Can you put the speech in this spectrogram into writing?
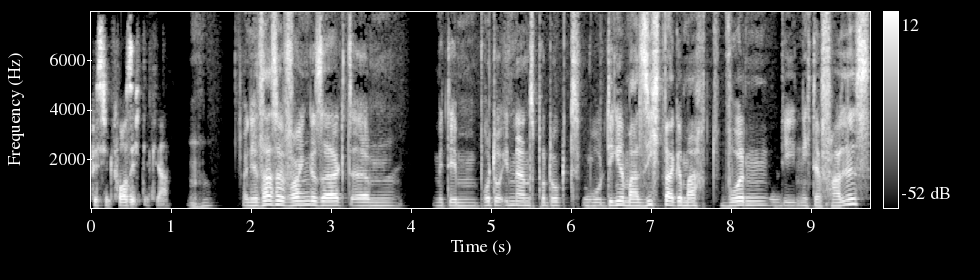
bisschen vorsichtig, ja. Mhm. Und jetzt hast du vorhin gesagt, ähm, mit dem Bruttoinlandsprodukt, wo Dinge mal sichtbar gemacht wurden, die nicht der Fall ist,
